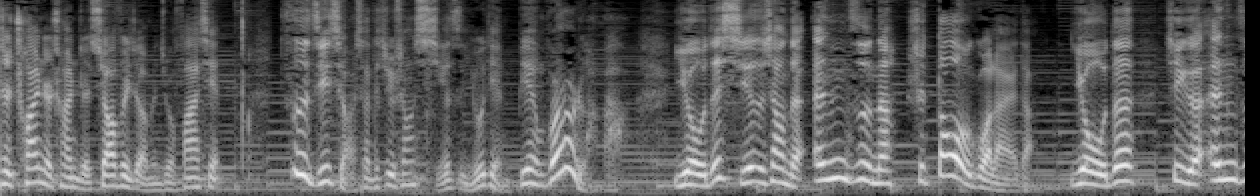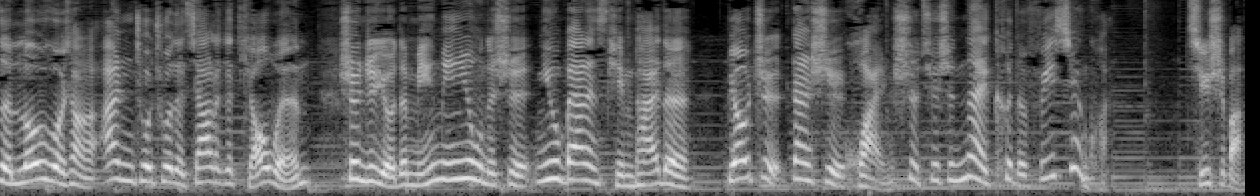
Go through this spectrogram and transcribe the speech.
是穿着穿着，消费者们就发现，自己脚下的这双鞋子有点变味儿了啊！有的鞋子上的 N 字呢是倒过来的。有的这个 N 字 logo 上暗戳戳的加了个条纹，甚至有的明明用的是 New Balance 品牌的标志，但是款式却是耐克的非线款。其实吧，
